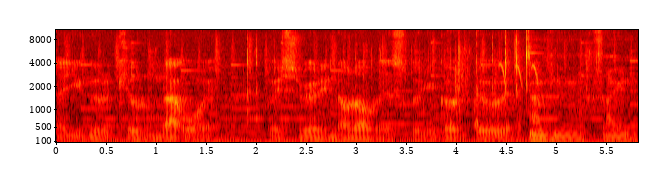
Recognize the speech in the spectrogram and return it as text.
that you gotta kill them that way. Which is really not obvious, but you gotta do it. Mm-hmm, I'm fucking.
